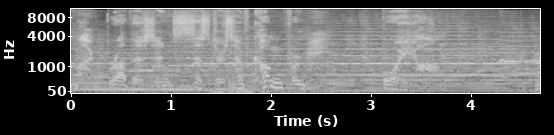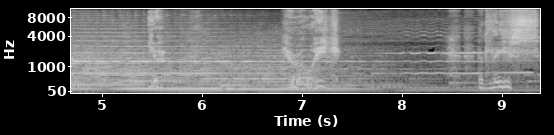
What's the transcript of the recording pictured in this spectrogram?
My brothers and sisters have come for me, Boyang. Uh, you're. You're awake? At least.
